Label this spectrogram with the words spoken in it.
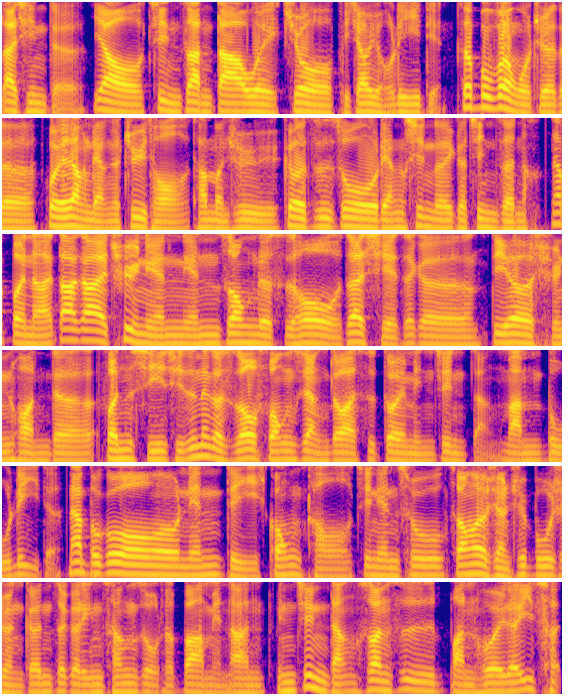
赖清德要进占大位就比较有利一点。这部分我觉得会让两个巨头他们去各自做良性的一个竞争啊。那本来大概去年年中的时候，我在写这个第二循环的分析，其实那个时候风向都还是对民进党蛮不利的。那不过年底公投，今年初中二选区补选跟这个林昌佐的罢免案，民进党算是扳回了一城。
